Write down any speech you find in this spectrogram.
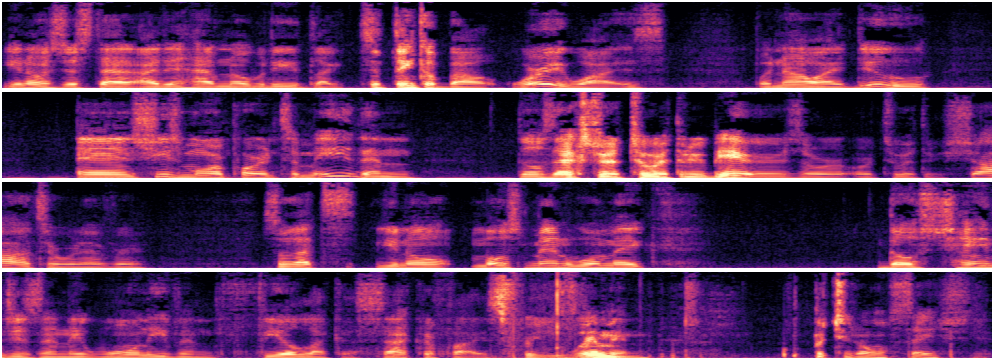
You know, it's just that I didn't have nobody like to think about worry wise, but now I do, and she's more important to me than those extra two or three beers or, or two or three shots or whatever. So that's, you know, most men will make those changes and it won't even feel like a sacrifice for you women, but you don't say shit.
